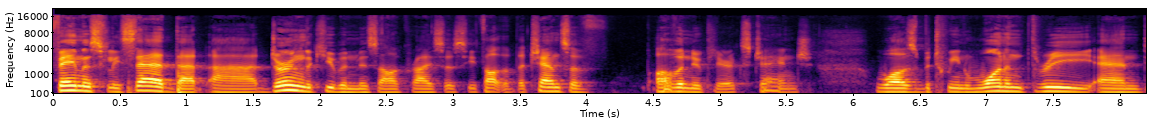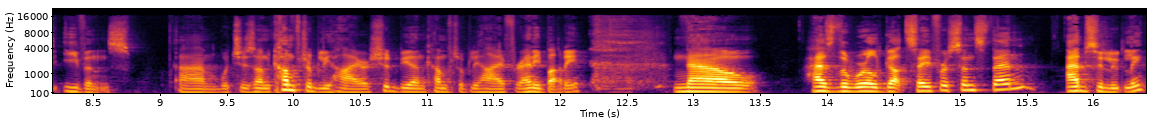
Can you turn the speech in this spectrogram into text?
famously said that uh, during the Cuban Missile Crisis, he thought that the chance of, of a nuclear exchange was between one and three and evens, um, which is uncomfortably high or should be uncomfortably high for anybody. Now, has the world got safer since then? Absolutely.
